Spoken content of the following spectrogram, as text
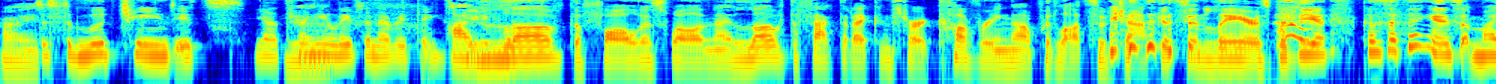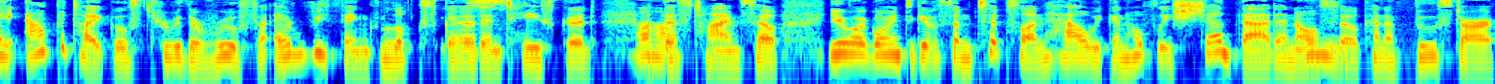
Right. just the mood change. It's, yeah, turning Yeah. leaves and everything. I love the fall as well, and I love the fact that I can start covering up with lots of jackets and layers. But the because the thing is, my appetite goes through the roof. Everything looks good Yes. and tastes good at this time. So you are going to give us some tips on how we can hopefully shed that and also kind of boost our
